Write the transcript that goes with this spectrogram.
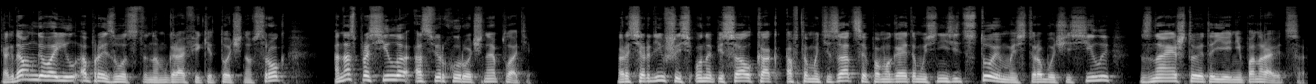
Когда он говорил о производственном графике точно в срок, она спросила о сверхурочной оплате. Рассердившись, он описал, как автоматизация помогает ему снизить стоимость рабочей силы, зная, что это ей не понравится.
